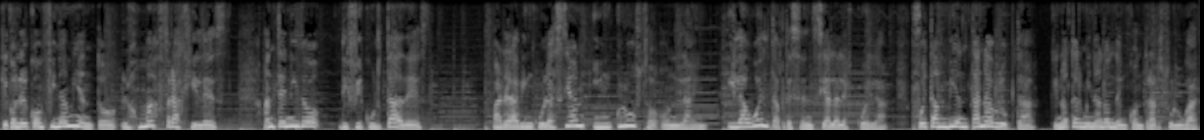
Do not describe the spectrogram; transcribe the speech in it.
que con el confinamiento los más frágiles han tenido dificultades para la vinculación incluso online y la vuelta presencial a la escuela fue también tan abrupta que no terminaron de encontrar su lugar.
